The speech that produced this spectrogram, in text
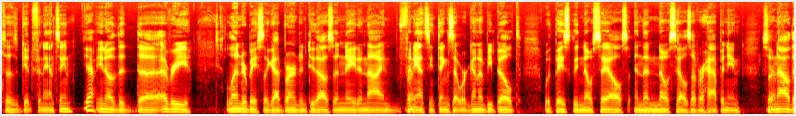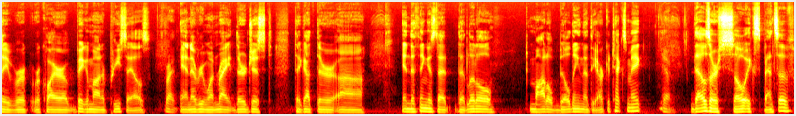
to get financing. Yeah. you know the the every lender basically got burned in 2008 and 9 financing things that were going to be built with basically no sales and then no sales ever happening so Yeah. now they re- require a big amount of pre-sales Right. and everyone right they're just they got their uh and the thing is that that little model building that the architects make Yeah. those are so expensive.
